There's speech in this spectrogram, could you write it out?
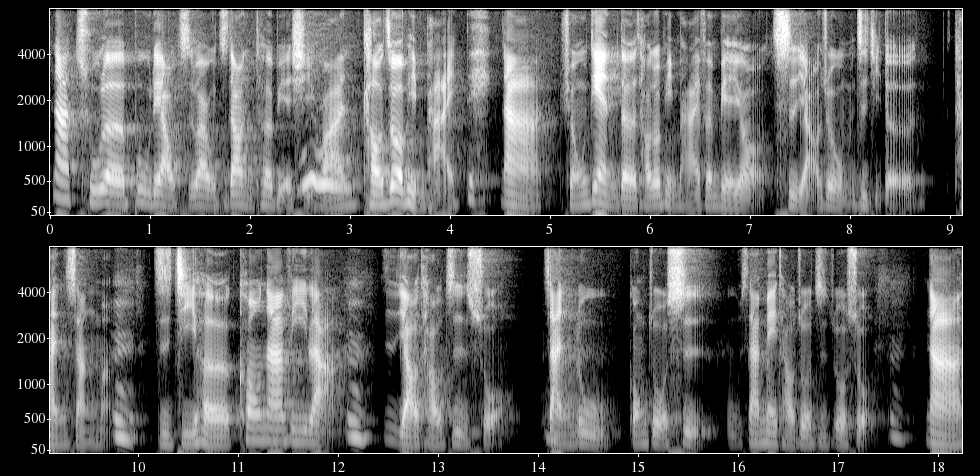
那除了布料之外，我知道你特别喜欢陶作品牌。对，那选物店的陶作品牌分别有赤窑，就我们自己的。摊商嘛，嗯，子集和 Kona Villa，嗯，日窑陶制所，站路工作室，吴三妹陶作制作所，嗯，那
